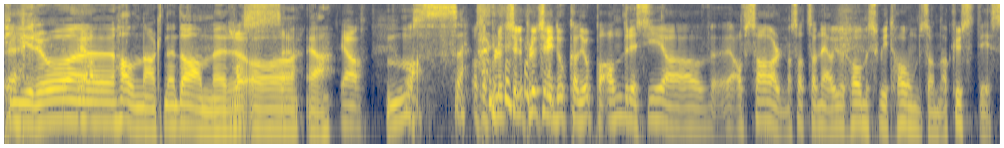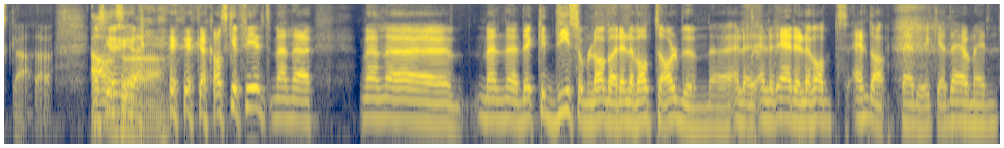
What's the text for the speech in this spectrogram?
Pyro, Ja. eh, halvnakne damer Masse. og Ja. Ja. Masse. Og så plutselig, plutselig dukka de opp på andre sida av, av salen og satte seg ned og gjorde Home Sweet Home sånn akustisk. Ganske, Altså. ganske fint, men, eh, Men, eh, men det er ikke de som lager relevante album, eh, eller, eller er relevant enda. Det er det jo ikke. Det er jo Maiden.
